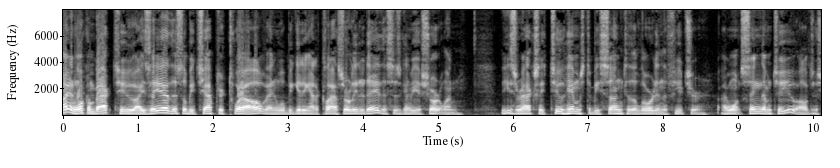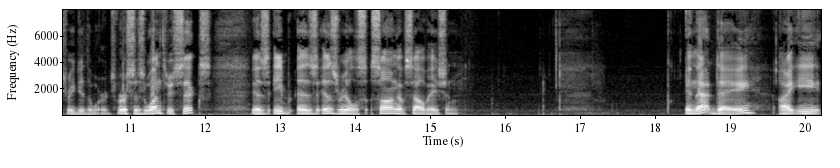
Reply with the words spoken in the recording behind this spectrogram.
Hi, and welcome back to Isaiah. This will be chapter 12, and we'll be getting out of class early today. This is going to be a short one. These are actually two hymns to be sung to the Lord in the future. I won't sing them to you, I'll just read you the words. Verses 1 through 6 is, is Israel's song of salvation. In that day, i.e.,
